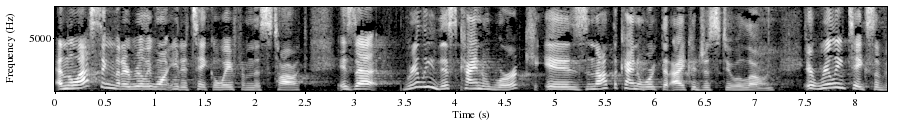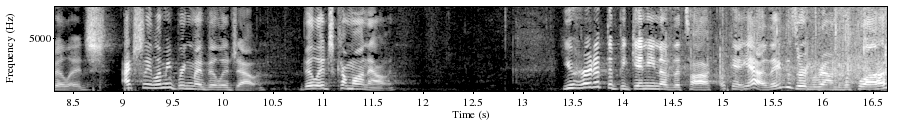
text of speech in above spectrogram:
And the last thing that I really want you to take away from this talk is that really this kind of work is not the kind of work that I could just do alone. It really takes a village. Actually, let me bring my village out. Village, come on out. You heard at the beginning of the talk, okay, yeah, they deserve a round of applause.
